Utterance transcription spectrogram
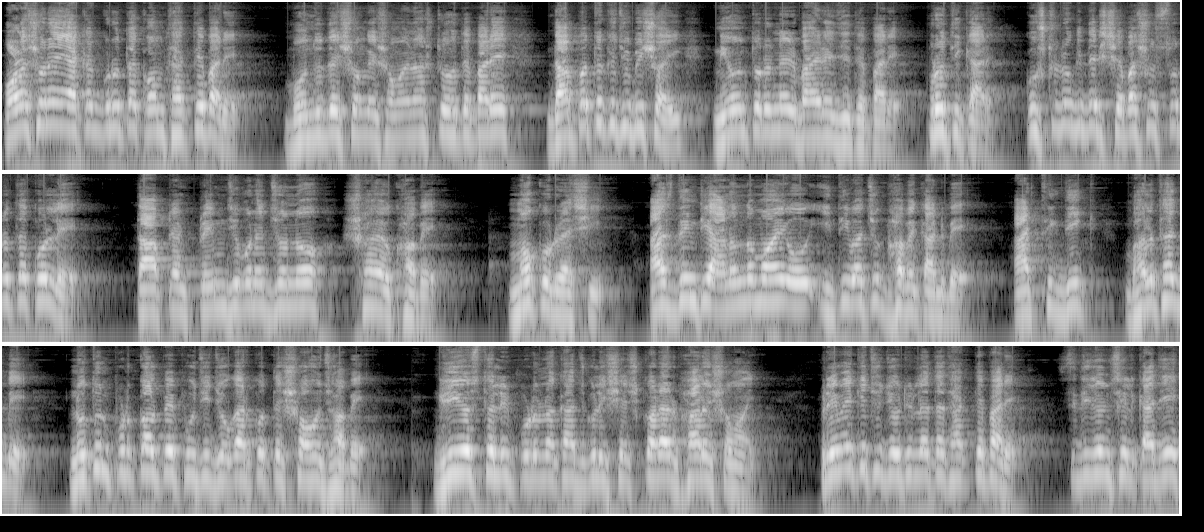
পড়াশোনায় একাগ্রতা কম থাকতে পারে। বন্ধুদের সঙ্গে সময় নষ্ট হতে পারে। দাম্পত্য কিছু বিষয় নিয়ন্ত্রণের বাইরে যেতে পারে। প্রতিকার, কুষ্ঠরোগীদের সেবা শুশ্রূষা করলে তা আপনার প্রেম জীবনের জন্য সহায়ক হবে। মকর রাশি, আজ দিনটি আনন্দময় ও ইতিবাচকভাবে কাটবে। আর্থিক দিক ভালো থাকবে। নতুন প্রকল্পে পুঁজি জোগাড় করতে সহজ হবে। গৃহস্থলীর পুরনো কাজগুলি শেষ করার ভালো সময়। প্রেমে কিছু জটিলতা থাকতে পারে। সৃজনশীল কাজে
